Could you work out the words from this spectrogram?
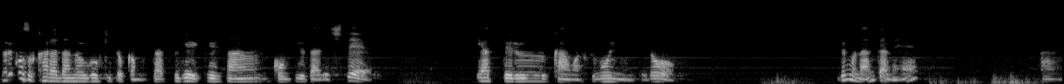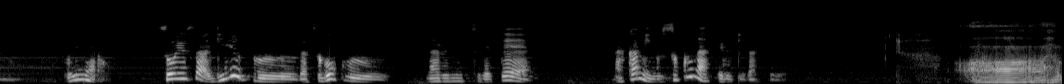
それこそ体の動きとかもさ、すげえ計算コンピューターでして、やってる感はすごいねんけど、でもなんかね、あの、どういうんやろ。そういうさ、技術がすごくなるにつれて、中身薄くなってる気がする。あ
